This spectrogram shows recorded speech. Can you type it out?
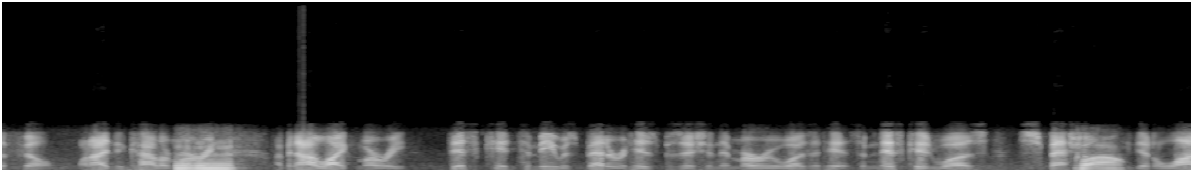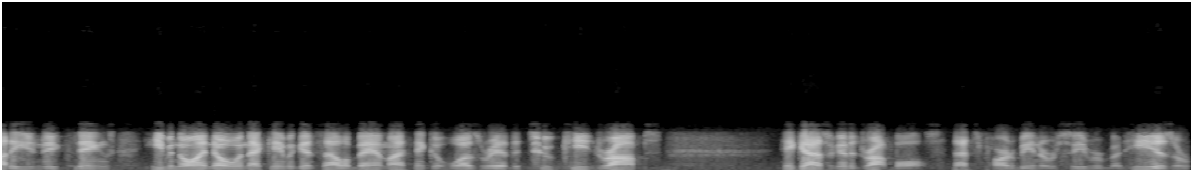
the film. When I did Kyler Murray, mm-hmm. I mean, I like Murray this kid to me was better at his position than Murray was at his. I mean, this kid was special. Wow. He did a lot of unique things. Even though I know in that game against Alabama, I think it was where he had the two key drops. Hey, guys are going to drop balls. That's part of being a receiver, but he is a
